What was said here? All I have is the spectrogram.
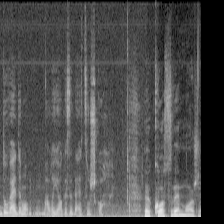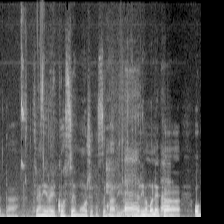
da uvedemo malo joga za decu u škole. Ko sve može da trenira i ko sve može da se bavi jogom? Imamo neka pa, o,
